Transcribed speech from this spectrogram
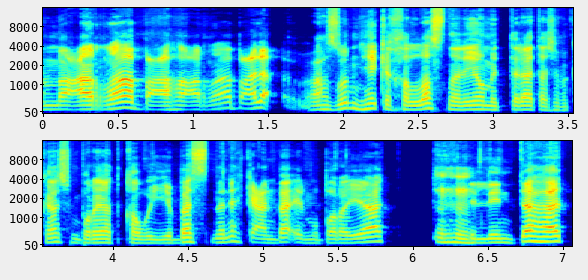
مع الرابعة على الرابعة لا أظن هيك خلصنا اليوم الثلاث عشان ما كانش مباريات قوية. بس بدنا نحكي عن باقي المباريات اللي انتهت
